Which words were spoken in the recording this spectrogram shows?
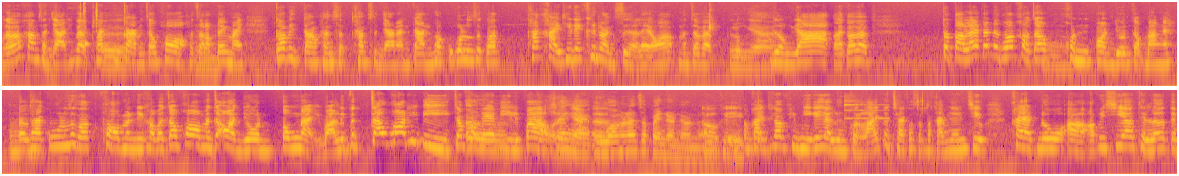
แล้วก็คำสัญญาที่แบบถ้าเออกูกลายเป็นเจ้าพ่อเขาจะรับได้ไหม ก็ไปติดตามคำคำสัญญานั้นกัน เพราะกูก็รู้สึกว่าถ้าใครที่ได้ขึ้นหลังเสือแล้วอะมันจะแบบลงยากลงยากแล้วก็แบบแต่ตอนแรกก็นึกว่าเขาจะเอาคนอ่อนโยนกลับมาไง แต่ท้ายกูรู้สึกว่าพอมันมีคำว่าเจ้าพ่อมันจะอ่อนโยนตรงไหนวะ หรือเป็นเจ้าพ่อที่ดี เจ้าพ่อแง่ดีหรือเปล่าอะไรใช่ไงเงี้ยเอกูอว่ามันน่าจะเป็นแนวๆนั้น โอเคใครที่ชอบคลิปนี้ก็อย่าลืมกดไลค์ กดแชร์ กด subscribe ให้ชิวใครอยากดูอ่า official trailer เต็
